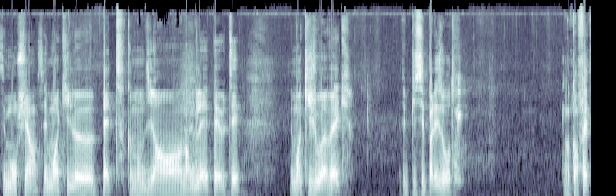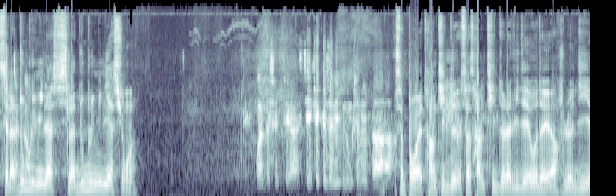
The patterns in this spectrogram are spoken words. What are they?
C'est mon chien, c'est moi qui le pète, comme on dit en anglais, PET. C'est moi qui joue avec. Et puis c'est pas les autres. Donc en fait, c'est la, double humiliation, la double humiliation là. Ouais, bah c'était il y a quelques années, donc j'avais pas. Ça pourrait être un titre, de, ça sera le titre de la vidéo d'ailleurs. Je le dis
